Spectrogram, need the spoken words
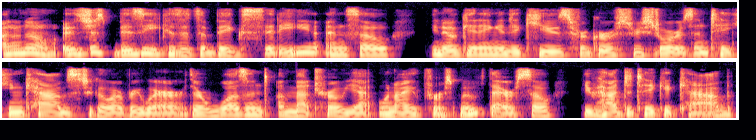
I don't know. It's just busy because it's a big city. And so, you know, getting into queues for grocery stores and taking cabs to go everywhere. There wasn't a metro yet when I first moved there. So you had to take a cab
